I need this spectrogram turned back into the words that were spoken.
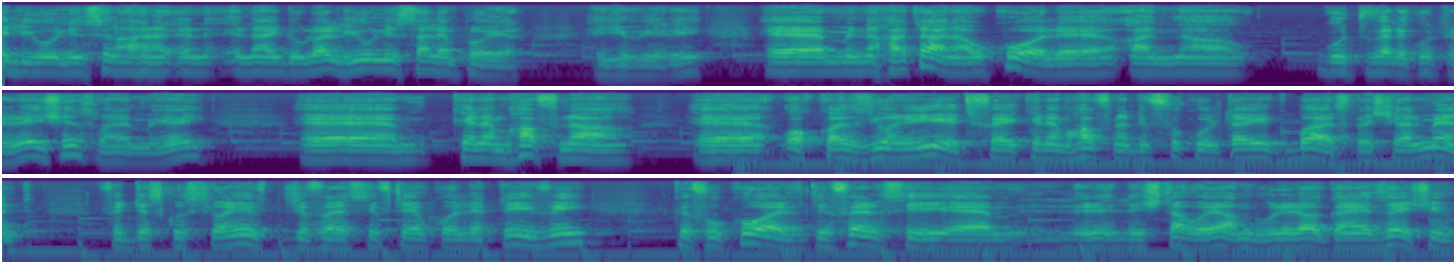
il-unions, najdu l-unions tal-employer, ġiviri. Minna ħatana u kol għanna good, very good relations ma' l-MEA. Kienem ħafna okkażjonijiet fejn kien hemm ħafna diffikultajiet kbar, speċjalment fid-diskussjonijiet f'diversi ftehim kollettivi, kif ukoll f'diversi ehm, li xtaqu jagħmlu reorganization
